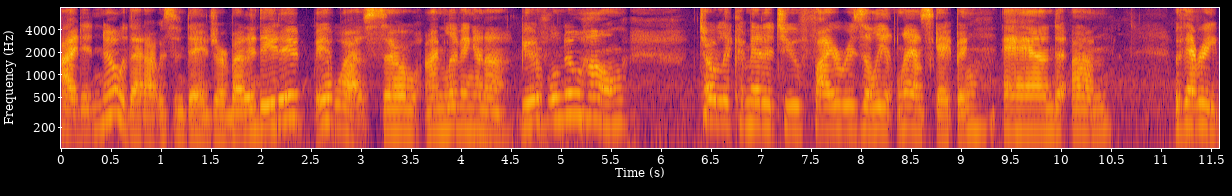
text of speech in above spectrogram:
I didn't know that I was in danger, but indeed it, it was. So I'm living in a beautiful new home, totally committed to fire resilient landscaping. And um, with every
